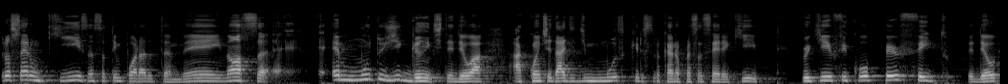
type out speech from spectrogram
Trouxeram Kiss nessa temporada também. Nossa, é, é muito gigante, entendeu? A, a quantidade de música que eles trocaram pra essa série aqui. Porque ficou perfeito, entendeu?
